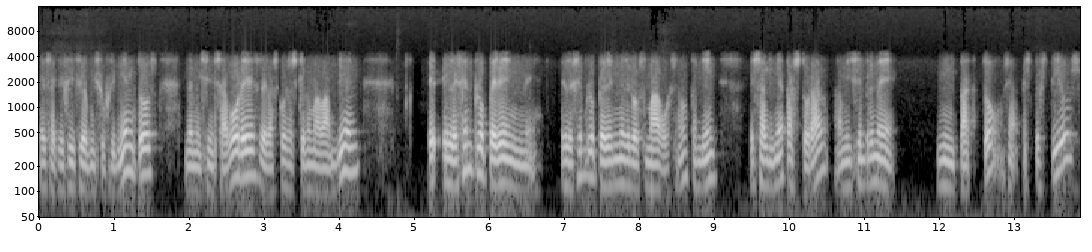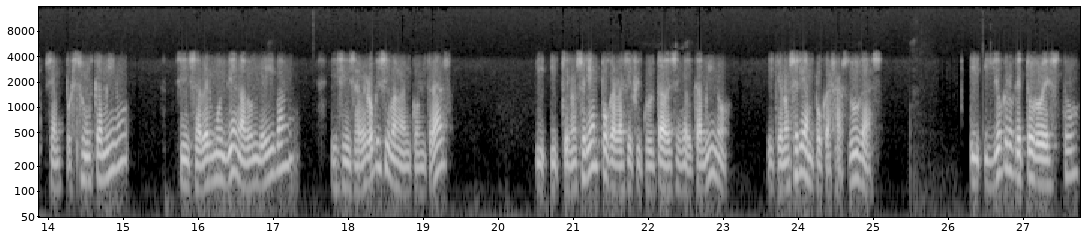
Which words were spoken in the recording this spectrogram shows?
el sacrificio de mis sufrimientos, de mis insabores, de las cosas que no me van bien. E, el, ejemplo perenne, el ejemplo perenne de los magos, ¿no? También esa línea pastoral, a mí siempre me, impactó. O sea, estos tíos se han puesto un camino sin saber muy bien a dónde iban y sin saber lo que se iban a encontrar. Y, que no serían pocas las dificultades en el camino y que no serían pocas las dudas. Y, y yo creo que todo esto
